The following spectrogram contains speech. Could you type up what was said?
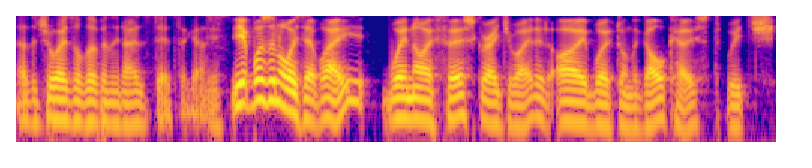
Uh, the joys of living in the United States, I guess. Yeah. yeah, it wasn't always that way. When I first graduated, I worked on the Gold Coast, which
